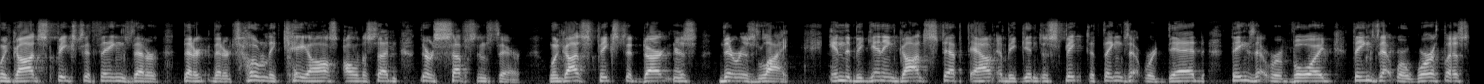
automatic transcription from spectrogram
When God speaks to things that are that are that are totally chaos, all of a sudden there's substance there. When God speaks to darkness, there is light. In the beginning, God stepped out and began to speak to things that were dead, things that were void, things that were worthless,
